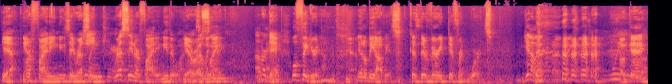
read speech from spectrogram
Yeah, Yeah. or fighting. You can say wrestling, character. wrestling or fighting, either one. Yeah, Something like wrestling. that. Or Okay. game. We'll figure it out. Yeah. It'll be obvious because they're very different words. Yeah, that, that makes sense. we okay. will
